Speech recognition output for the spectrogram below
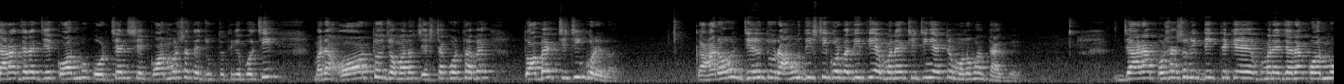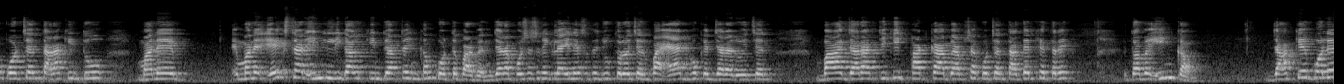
যারা যারা যে কর্ম করছেন, সেই কর্মের সাথে যুক্ত থেকে বলছি মানে অর্থ জমানোর চেষ্টা করতে হবে, তবে চিটিং করে নয়। কারণ যেহেতু রাহু দৃষ্টি করবে দ্বিতীয় মানে চিটিং একটা মনোভাব থাকবে। যারা প্রশাসনিক দিক থেকে মানে যারা কর্ম করছেন, তারা কিন্তু মানে মানে এক্সট্রা ইনলিগাল কিন্তু একটা ইনকাম করতে পারবেন। যারা প্রশাসনিক লাইনের সাথে যুক্ত রয়েছেন বা অ্যাডভোকেট যারা রয়েছেন বা যারা টিকিট ফাটকা ব্যবসা করছেন, তাদের ক্ষেত্রে তবে ইনকাম যাকে বলে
